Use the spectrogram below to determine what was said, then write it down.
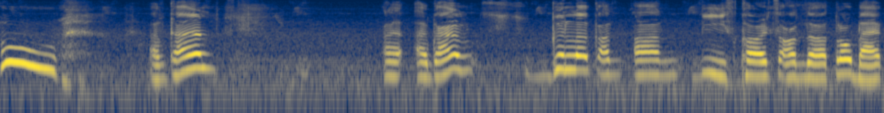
I've gotten I, I've gotten good luck on on these cards on the throwback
